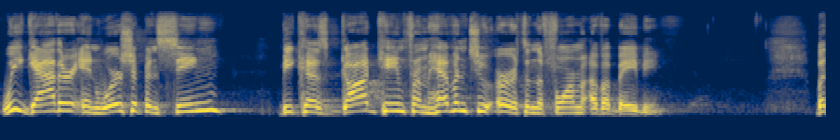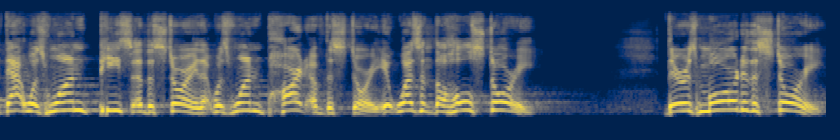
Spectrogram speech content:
We gather and worship and sing because God came from heaven to earth in the form of a baby. But that was one piece of the story. That was one part of the story. It wasn't the whole story. There is more to the story.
